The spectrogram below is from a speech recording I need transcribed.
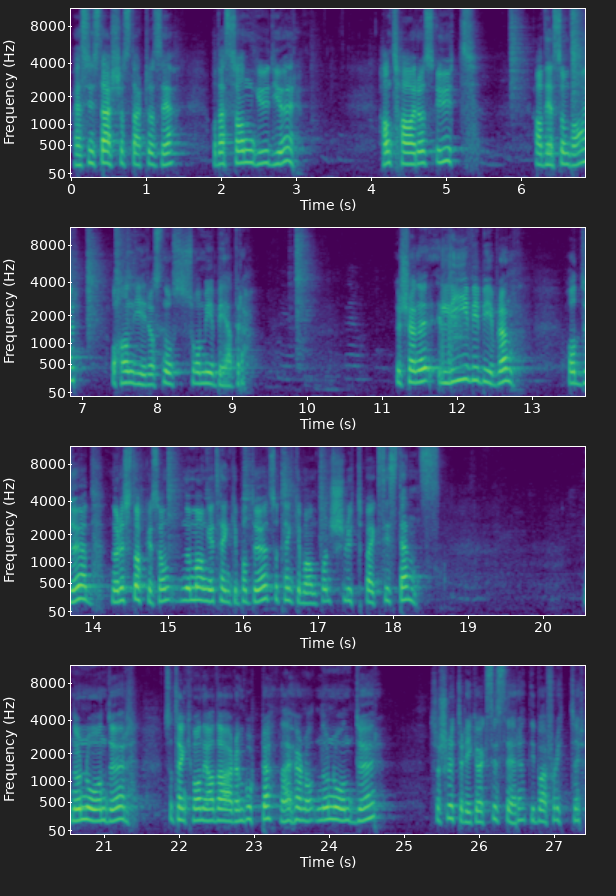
Og Jeg syns det er så sterkt å se. Og det er sånn Gud gjør. Han tar oss ut av det som var, og han gir oss noe så mye bedre. Du skjønner, liv i Bibelen og død Når det snakkes om, når mange tenker på død, så tenker man på en slutt på eksistens. Når noen dør, så tenker man ja, da er de borte. Nei, hør nå. Når noen dør, så slutter de ikke å eksistere. De bare flytter.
